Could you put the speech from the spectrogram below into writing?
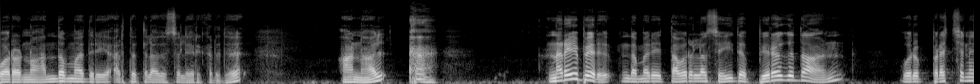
போராடணும். அந்த மாதிரி அர்த்தத்தில் அதை சொல்லியிருக்கிறது. ஆனால் நிறைய பேர் இந்த மாதிரி தவறெல்லாம் செய்த பிறகு தான் ஒரு பிரச்சனை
